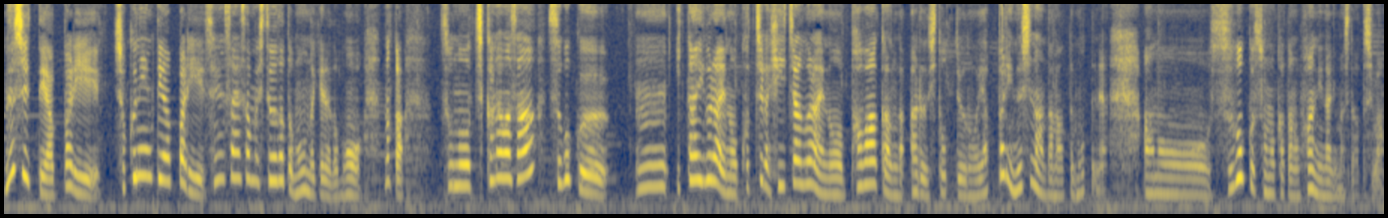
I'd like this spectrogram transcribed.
主ってやっぱり、職人ってやっぱり繊細さも必要だと思うんだけれども、なんか、その力技すごくうん痛いぐらいのこっちが引いちゃうぐらいのパワー感がある人っていうのはやっぱり主なんだなって思ってねあのー、すごくその方のファンになりました私は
